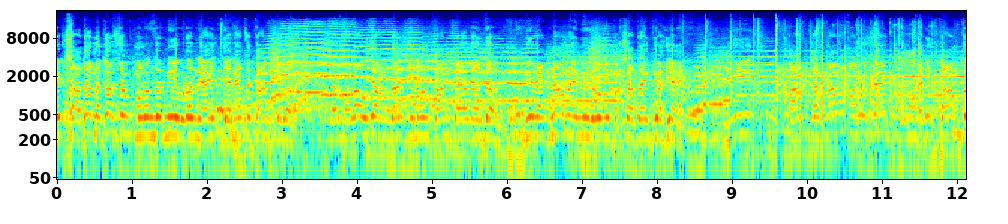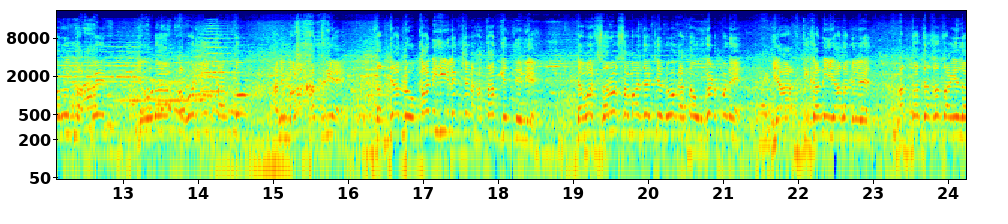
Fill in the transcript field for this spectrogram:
एक साधा नगरसेवक म्हणून जर मी एवढं न्याय देण्याचं काम केलं तर मला उद्या आमदारकी म्हणून काम केल्यानंतर मी रडणार नाही मी विरोधी पक्षात आहे किंवा हे आहे. मी काम करणारा माणूस आहे आणि काम करून दाखवेन. एवढं आवर्जून सांगतो आणि मला खात्री आहे. सध्या लोकांनी ही इलेक्शन हातात घेतलेली आहे. तेव्हा सर्व समाजाचे लोक आता उघडपणे या ठिकाणी या लागलेले आहेत. आत्ता जसं सांगितलं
